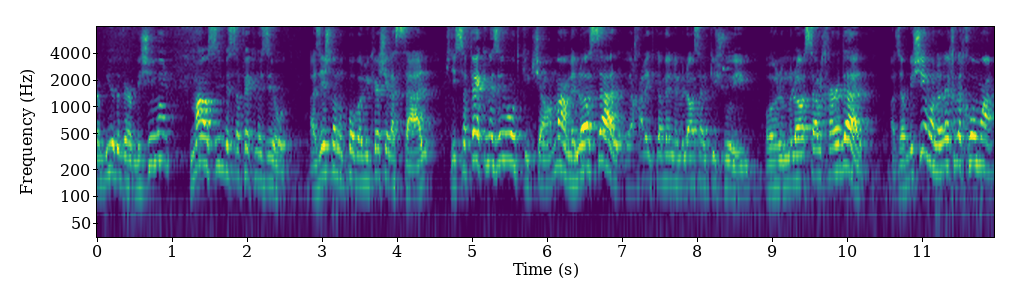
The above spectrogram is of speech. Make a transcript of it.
רבי יהודה ורבי שמעון, מה עושים בספק נזירות? אז יש לנו פה במקרה של הסל, יש לי ספק נזירות, כי כשאמר מלוא הסל, הוא יכול להתכוון למלוא הסל קישואים, או למלוא הסל חרדל. אז רבי שמעון הולך לחומרה,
